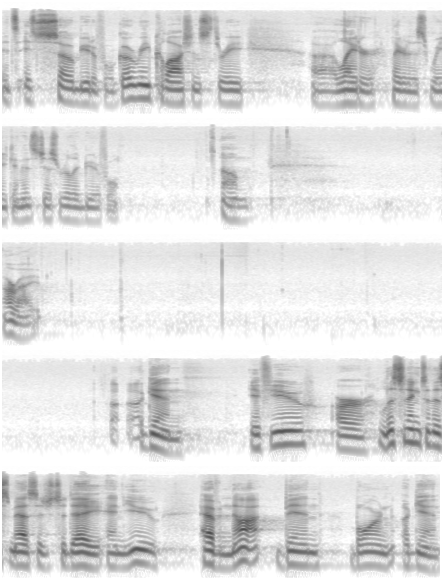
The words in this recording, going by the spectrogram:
It's, it's so beautiful. Go read Colossians 3 uh, later, later this week, and it's just really beautiful. Um, all right. Again, if you are listening to this message today and you have not been born again,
